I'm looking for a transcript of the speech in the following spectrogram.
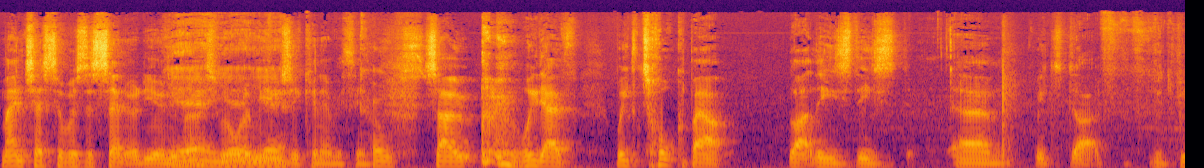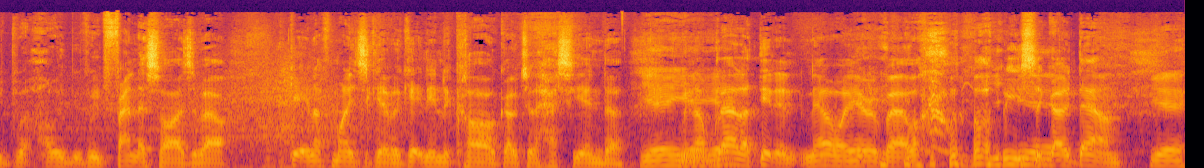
Manchester was the centre of the universe Yeah, with all the yeah, yeah. music and everything. Of course. So we'd have we'd talk about like these these. Um, we'd, like, we'd, we'd, we'd, fantasize about getting enough money together, getting in the car, go to the hacienda. Yeah, I mean, yeah, I'm yeah. glad I didn't. Now I hear about what we used to go down. Yeah,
